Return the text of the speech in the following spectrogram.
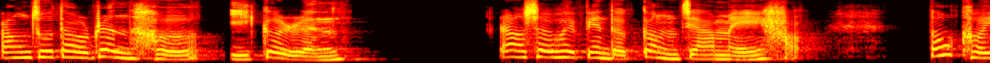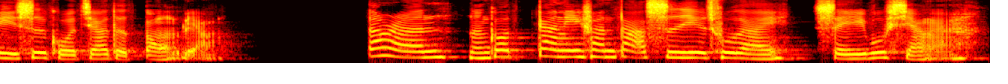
帮助到任何一个人，让社会变得更加美好，都可以是国家的栋梁。当然，能够干一番大事业出来，谁不想啊？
